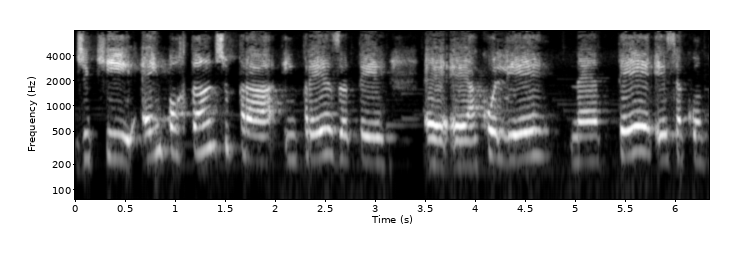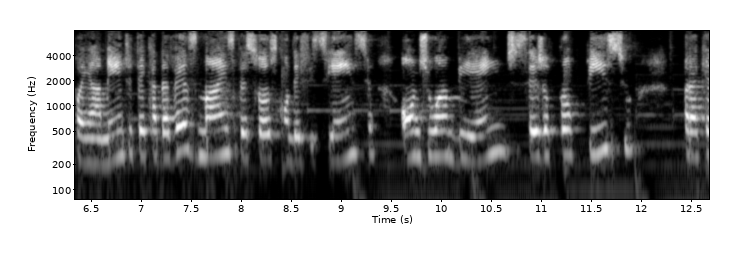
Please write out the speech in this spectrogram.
De que é importante para a empresa ter, é, é, acolher, né? Ter esse acompanhamento e ter cada vez mais pessoas com deficiência, onde o ambiente seja propício para que,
